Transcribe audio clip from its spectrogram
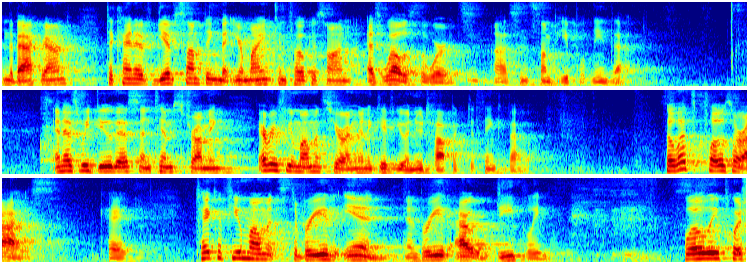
in the background to kind of give something that your mind can focus on as well as the words, uh, since some people need that. And as we do this, and Tim's strumming, every few moments here, I'm going to give you a new topic to think about. So let's close our eyes, okay? Take a few moments to breathe in and breathe out deeply. Slowly push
